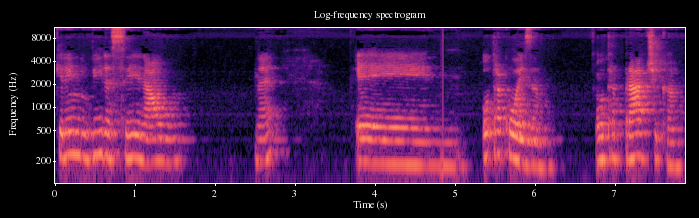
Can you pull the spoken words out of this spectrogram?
querendo vir a ser algo, né? É, outra coisa, outra prática,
